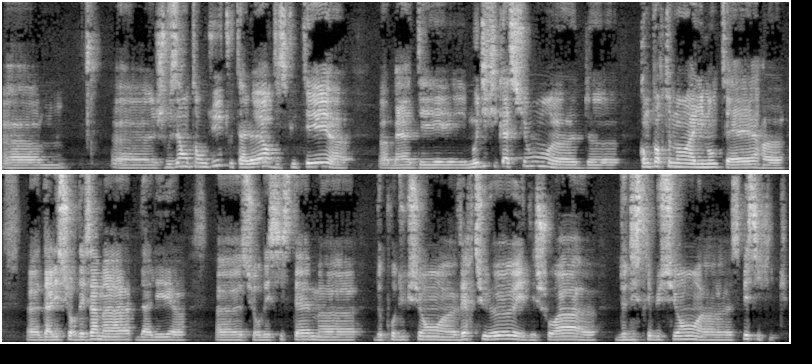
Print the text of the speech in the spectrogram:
Euh, euh je vous ai entendu tout à l'heure discuter ben, des modifications de comportement alimentaire, d'aller sur des AMAP, d'aller euh, sur des systèmes euh, de production euh, vertueux et des choix de distribution spécifiques.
